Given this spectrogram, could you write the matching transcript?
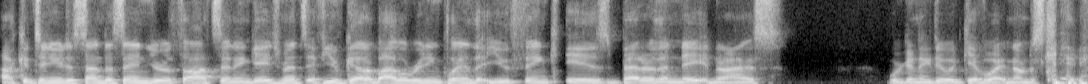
uh, continue to send us in your thoughts and engagements. If you've got a Bible reading plan that you think is better than Nate and I's, we're going to do a giveaway. No, I'm just kidding.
